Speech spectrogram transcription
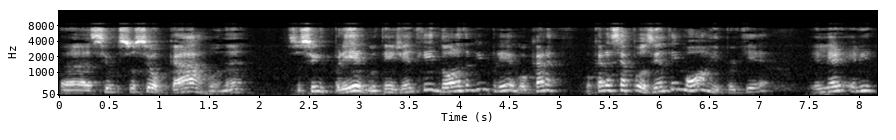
uh, se, se, o seu carro, né, se o seu emprego, tem gente que é idólatra do emprego, o cara, o cara se aposenta e morre, porque ele, é, ele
